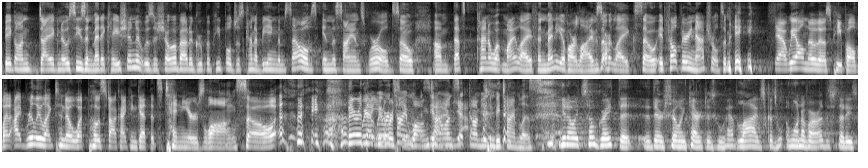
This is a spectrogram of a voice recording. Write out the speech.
big on diagnoses and medication. It was a show about a group of people just kind of being themselves in the science world. So um, that's kind of what my life and many of our lives are like. So it felt very natural to me. Yeah, we all know those people, but I'd really like to know what postdoc I can get that's 10 years long. So they're at we, that we university were long timeless. You know, time. on Yeah. sitcom, you can be timeless. You know, it's so great that they're showing characters who have lives because one of our other studies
